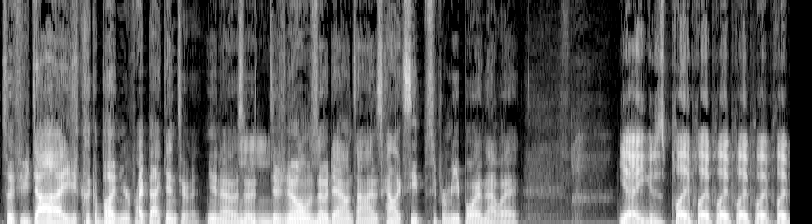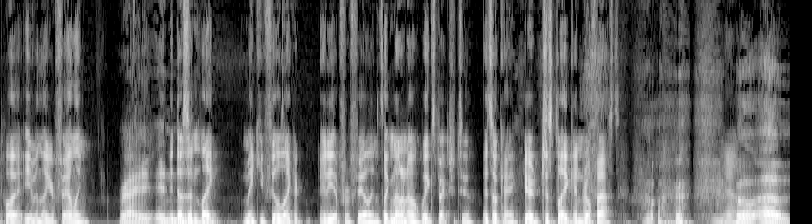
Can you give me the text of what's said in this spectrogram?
So if you die, you just click a button, you're right back into it. You know, so Mm. there's no almost no downtime. It's kind of like Super Meat Boy in that way, Yeah, you can just play, play, play, play, play, play, play, even though you're failing. right? And It doesn't like make you feel like an idiot for failing. It's like, no, no, no, we expect you to. It's okay. Here, just play again, real fast. Yeah. Well, uh,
